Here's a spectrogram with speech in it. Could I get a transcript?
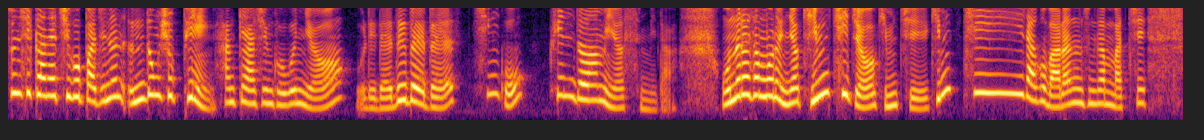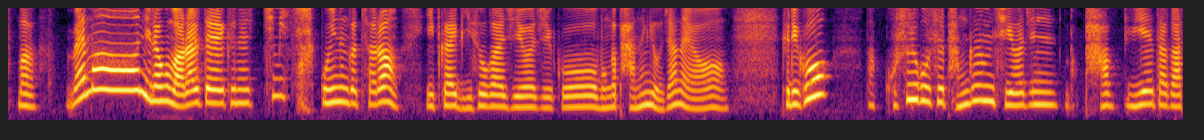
순식간에 치고 빠지는 운동 쇼핑 함께 하신 곡은요. 우리 레드벨벳 신곡 퀸덤이었습니다. 오늘의 선물은요. 김치죠. 김치. 김치라고 말하는 순간 마치 막 레몬이라고 말할 때 그냥 침이 싹 고이는 것처럼 입가에 미소가 지어지고 뭔가 반응이 오잖아요. 그리고 막 고슬고슬 방금 지어진 밥 위에다가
